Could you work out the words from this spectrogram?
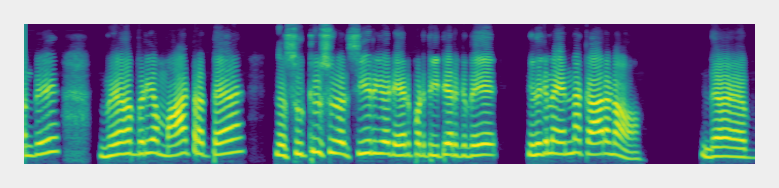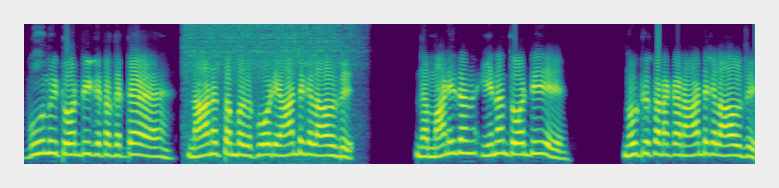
வந்து மிகப்பெரிய மாற்றத்தை இந்த சுற்றுச்சூழல் சீர்கேடு ஏற்படுத்திக்கிட்டே இருக்குது. இதுக்கெல்லாம் என்ன காரணம்? இந்த பூமி தோன்றி கிட்டத்தட்ட 450 கோடி ஆண்டுகள் ஆகுது. இந்த மனிதன் இனம் தோன்றி நூற்றுக்கணக்கான ஆண்டுகள் ஆகுது.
